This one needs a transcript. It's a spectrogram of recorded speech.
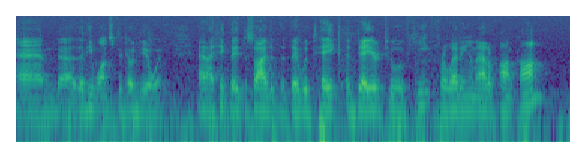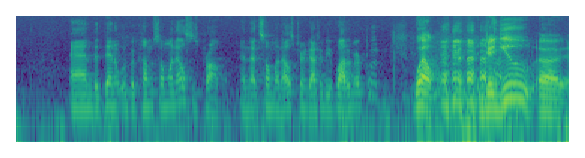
and uh, that he wants to go deal with. And I think they decided that they would take a day or two of heat for letting him out of Hong Kong and that then it would become someone else's problem. And that someone else turned out to be Vladimir Putin. Well, do you, uh,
